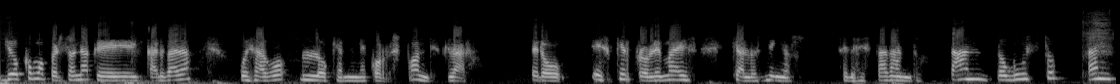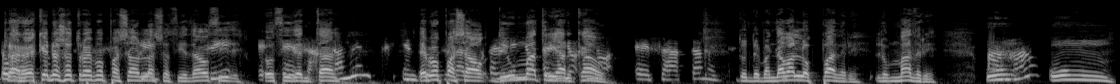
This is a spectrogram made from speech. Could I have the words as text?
Yo como persona que cargada, pues hago lo que a mí me corresponde, claro. Pero es que el problema es que a los niños se les está dando tanto gusto, tanto Claro, es que nosotros hemos pasado en la sociedad occidental, hemos pasado de un matriarcado, exactamente. donde mandaban los padres, los madres, un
